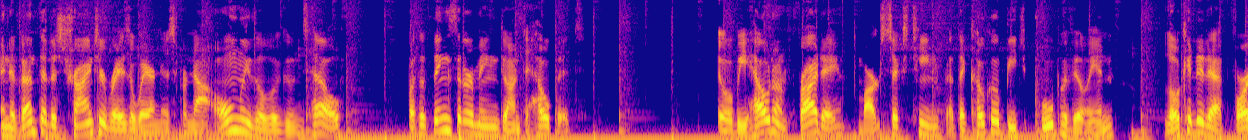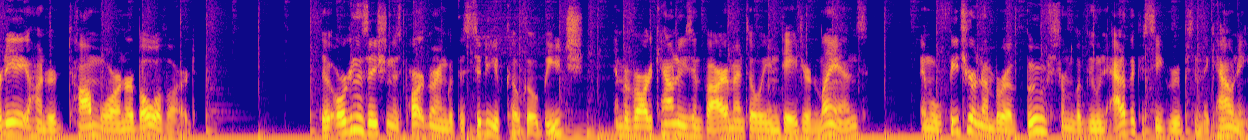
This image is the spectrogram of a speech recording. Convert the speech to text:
an event that is trying to raise awareness for not only the lagoon's health, but the things that are being done to help it. It will be held on Friday, March 16th at the Cocoa Beach Pool Pavilion, located at 4800 Tom Warner Boulevard. The organization is partnering with the City of Cocoa Beach and Brevard County's environmentally endangered lands and will feature a number of booths from lagoon advocacy groups in the county.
